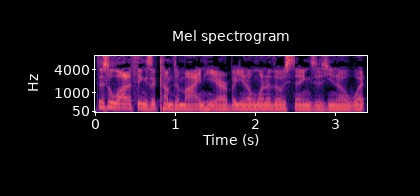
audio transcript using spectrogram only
there's a lot of things that come to mind here, but you know, one of those things is you know what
